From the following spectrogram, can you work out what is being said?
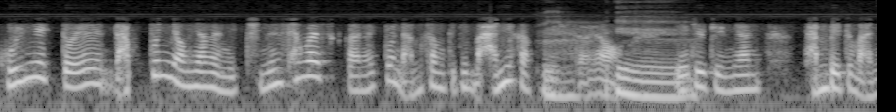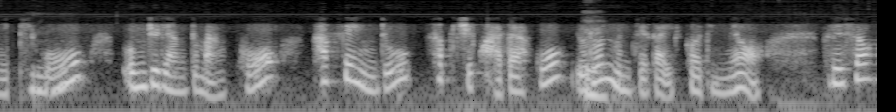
골밀도에 나쁜 영향을 미치는 생활 습관을 또 남성들이 많이 갖고 있어요. 예. 예 를 들면 담배도 많이 피고 음 주량도 많고 카페인도 섭취 과다고 이런 네. 문제가 있거든요. 그래서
